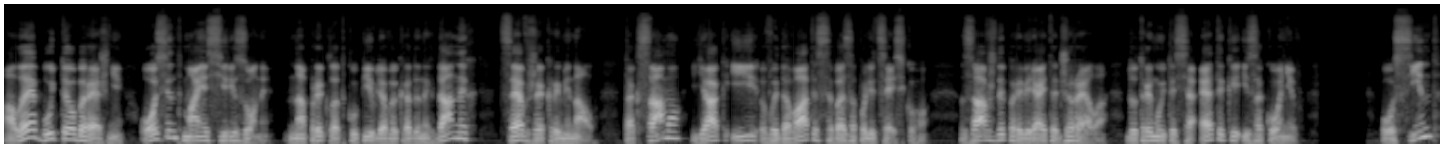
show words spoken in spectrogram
Але будьте обережні, OSINT має сірі зони. Наприклад, купівля викрадених даних – це вже кримінал. Так само, як і видавати себе за поліцейського. Завжди перевіряйте джерела, дотримуйтеся етики і законів. OSINT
